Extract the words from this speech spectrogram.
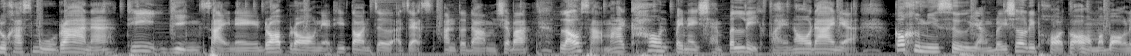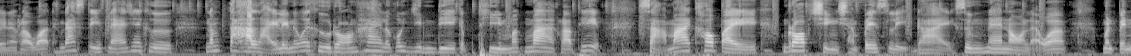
ลูคัสมูรานะ ที่ยิงใส่ในรอบรองเนี่ย ที่ตอนเจออาแจ็กซ์อันเตอร์ดัมใช่ปะแล้วสามารถเข้าไปในแชมเปี้ยนลีกไฟนอลได้เนี่ย ก็คือมีสื่ออย่าง b r e a c h e r Report ก็ออกมาบอกเลยนะครับ ว่าทางด้านสตีฟแนชเนี่ยคือน้ำตาไหลเลยนะเว้ยคือร้องไห้แล้วก็ยินดีกับทีมมาก ๆ ครับ ที่สามารถเข้าไปรอบชิงแชมเปี้ยนส์ลีกได้ ซึ่งแน่นอนแหละว่ามันเป็น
